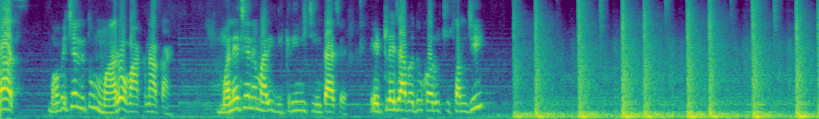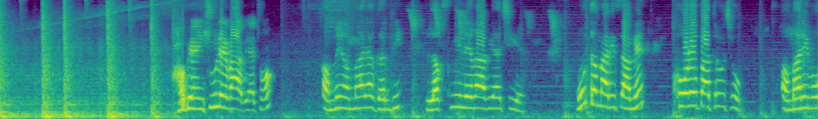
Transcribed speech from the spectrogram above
બસ હવે છે ને તું મારો વાંક ના કાઢ. મને છે ને મારી દીકરીની ચિંતા છે એટલે જ આ બધું કરું છું સમજી? હવે અહીં શું લેવા આવ્યા છો? અમે અમારા ઘરની લક્ષ્મી લેવા આવ્યા છીએ. હું તમારી સામે ખોડો પાથરું છું. અમારી વો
